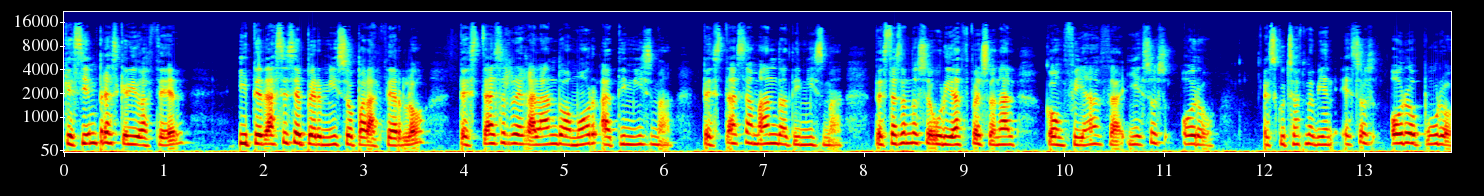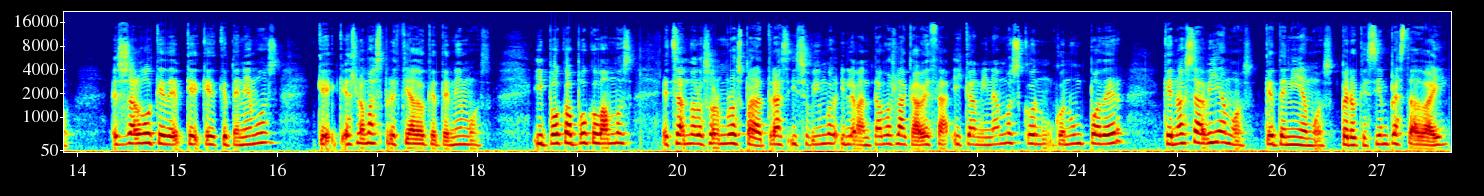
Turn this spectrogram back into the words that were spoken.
que siempre has querido hacer y te das ese permiso para hacerlo, te estás regalando amor a ti misma, te estás amando a ti misma, te estás dando seguridad personal, confianza y eso es oro. Escuchadme bien, eso es oro puro. Eso es algo que, tenemos, que, es lo más preciado que tenemos. Y poco a poco vamos echando los hombros para atrás y subimos y levantamos la cabeza y caminamos con, con un poder que no sabíamos que teníamos, pero que siempre ha estado ahí.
